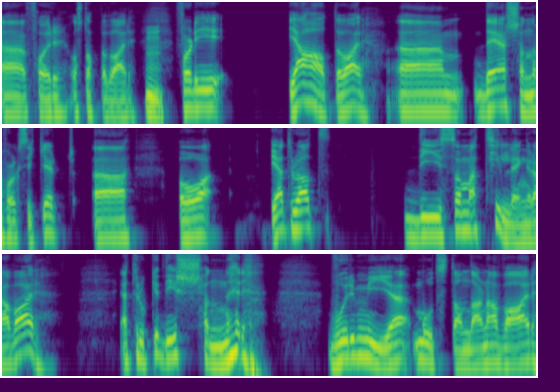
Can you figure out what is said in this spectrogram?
eh, for å stoppe VAR. Fordi jeg hater VAR. Eh, det skjønner folk sikkert. Eh, og jeg tror at de som er tilhengere av VAR, jeg tror ikke de skjønner hvor mye motstanderne av VAR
